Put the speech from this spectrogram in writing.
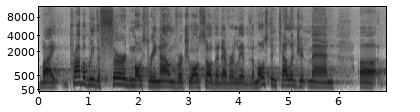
by probably the third most renowned virtuoso that ever lived, the most intelligent man, uh,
